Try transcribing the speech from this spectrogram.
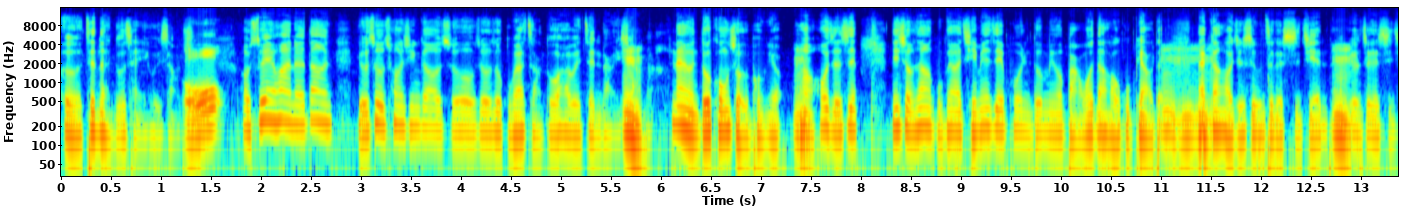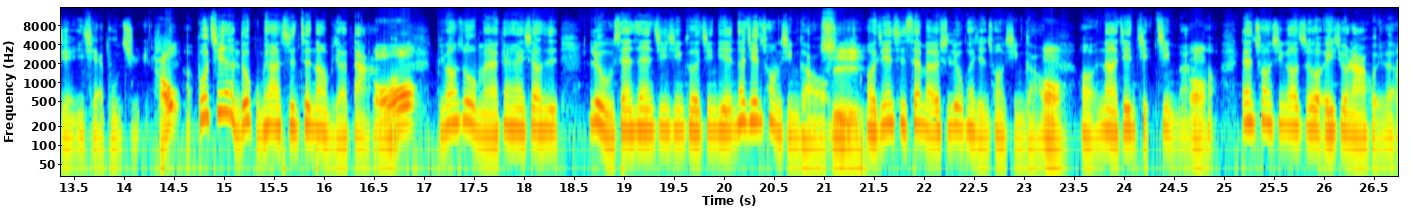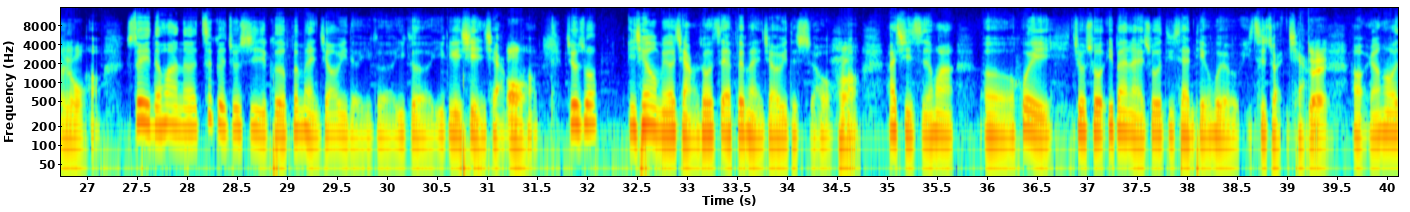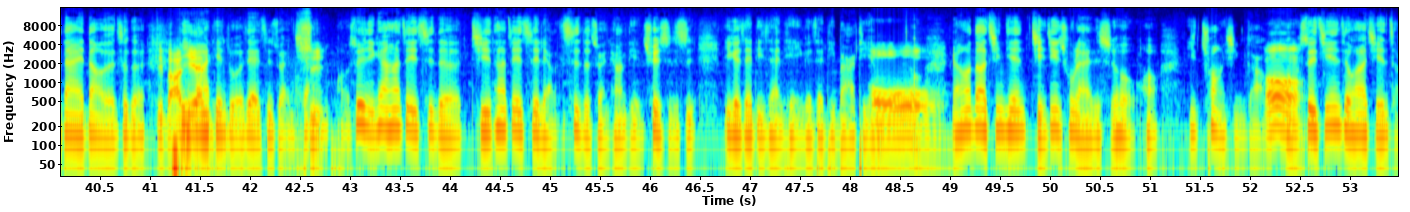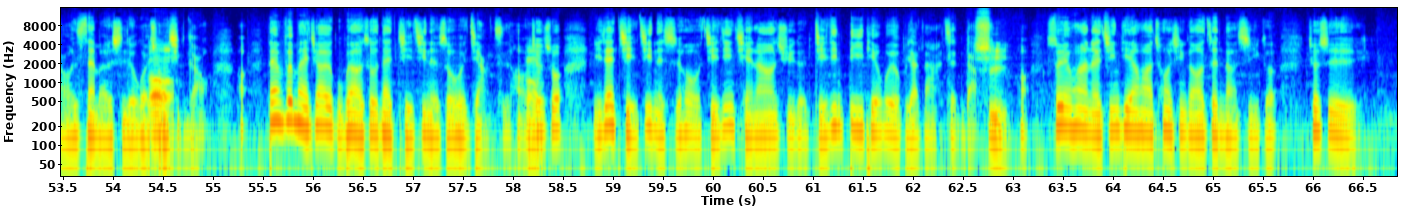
呃，真的很多产业会上去哦，哦，所以的话呢，当然有时候创新高的时候，就是说股票涨多，它会震荡一下嘛。嗯、那有很多空手的朋友，嗯、或者是你手上的股票前面这一波你都没有把握到好股票的，嗯嗯嗯，那刚好就是用这个时间，嗯、用这个时间一起来布局。好，好，不过其实很多股票是震荡比较大哦，比方说我们来看看，像是六五三三金星科，今天它今天创新高，是哦，今天是三百二十六块钱创新高哦，哦，那今天解禁嘛，哦，但创新高之后 A 就拉回了，哎呦，好，所以的话呢，这个就是一个分盘交易的一个。一个一个一个现象哦，就是说以前我们有讲说，在分盘交易的时候，哈、哦，它其实的话，呃，会就是说一般来说第三天会有一次转强，对，好，然后大概到了这个第八天，第八天左右再一次转强，是，好，所以你看它这一次的，其实它这次两次的转强点，确实是一个在第三天，一个在第八天，哦，然后到今天解禁出来的时候，哈，一创新高，哦，所以今天的话，今天早上是三百二十六块创新高，好。但分盘交易股票的时候，在解禁的时候会这样子哈，就是说你在解禁的时候，解禁前拉上去的，解禁第一天会有比较大的震荡，是。好，所以的话呢，今天的话创新高的震荡是一个，就是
